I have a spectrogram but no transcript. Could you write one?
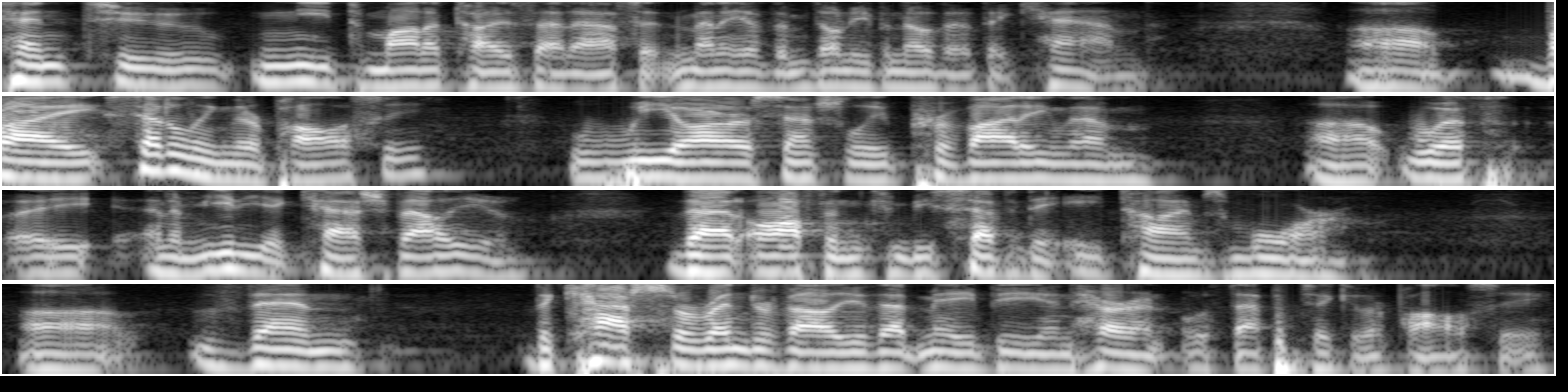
tend to need to monetize that asset, and many of them don't even know that they can. Uh, by settling their policy, we are essentially providing them uh, with a, an immediate cash value that often can be seven to eight times more uh, than the cash surrender value that may be inherent with that particular policy.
